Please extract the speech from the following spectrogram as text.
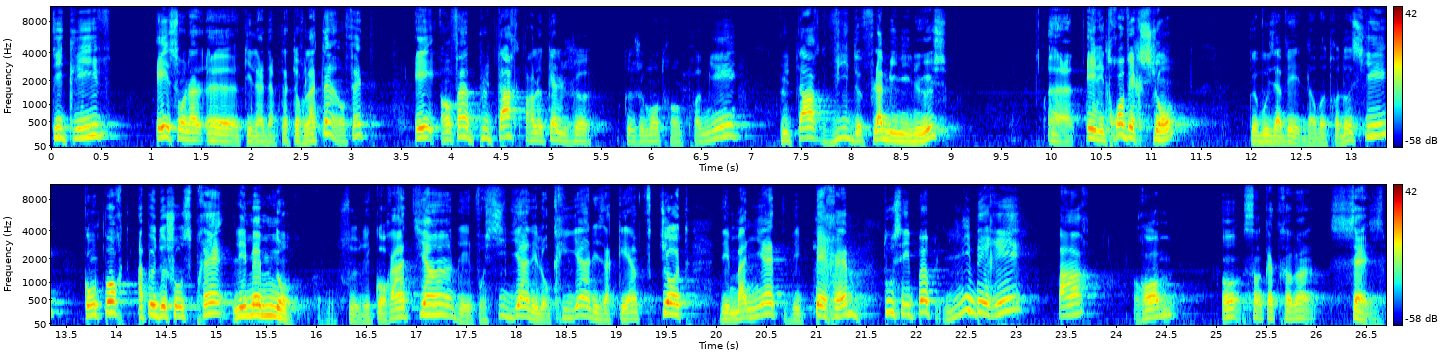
Tite-Live, et son, euh, qui est l'adaptateur latin en fait, et enfin Plutarque, par lequel je, que je montre en premier, Plutarque, vie de Flamininus, euh, et les trois versions que vous avez dans votre dossier comportent à peu de choses près les mêmes noms. Ceux des Corinthiens, des Phocidiens, des Locriens, des Achéens des Magnettes, des Pérèbes, tous ces peuples libérés par Rome en 196.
